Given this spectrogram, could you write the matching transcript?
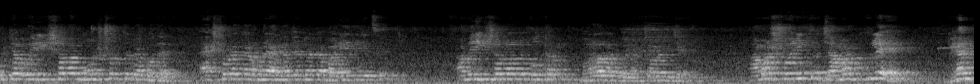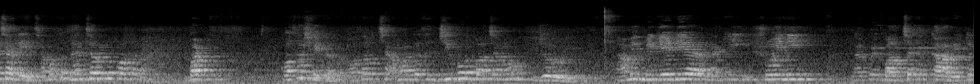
ওইটা ওই রিক্সাওয়ালার মনুষ্যত্বটা কোথায়? একশো টাকার আমরা এক হাজার টাকা বাড়িয়ে দিয়েছে। আমি রিক্সাওয়ালা বলতাম ভাড়া লাগবে না, চলেন যাই। আমার সৈনিক তো জামা খুলে ভ্যান চালিয়েছে। আমার তো ভ্যান চালানোর কথা না। বাট কথা সেটা কথা হচ্ছে আমার কাছে জীবন বাঁচানো জরুরি। আমি ব্রিগেডিয়ার নাকি সৈনিক, নাকি বাচ্চাটা কার, এটা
